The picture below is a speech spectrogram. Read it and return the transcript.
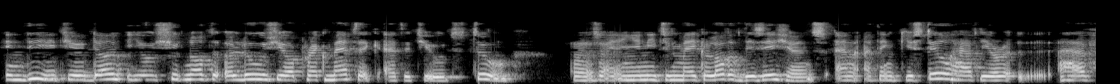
indeed, you don't, you should not lose your pragmatic attitude too. Uh, so, and you need to make a lot of decisions. And I think you still have the, have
